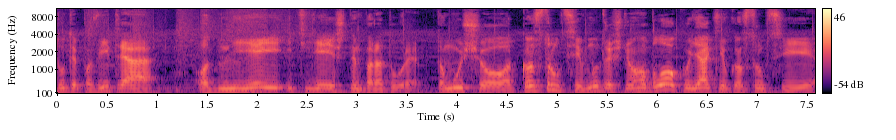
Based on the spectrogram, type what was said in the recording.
дути повітря однієї і тієї ж температури, тому що конструкції внутрішнього блоку, як і в конструкції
